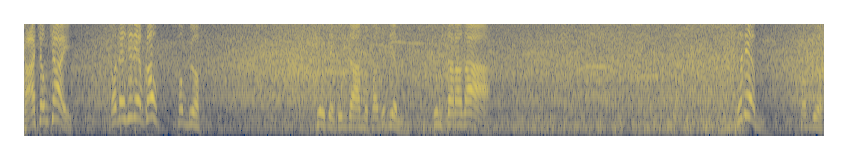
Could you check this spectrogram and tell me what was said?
Khá trống chảy. Có thể dứt điểm không? Không được. Chưa thể tung ra một pha dứt điểm. Chung Sarada. Dứt điểm. Không được.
